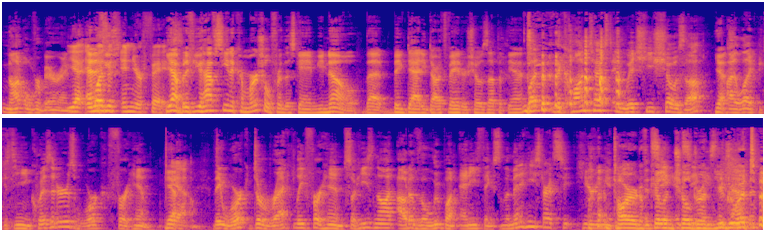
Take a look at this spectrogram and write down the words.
not overbearing. yeah, it and wasn't you- in your face. yeah but if you have seen a commercial for this game you know that Big Daddy Darth Vader shows up at the end But the context in which he shows up, Yes. I like because the Inquisitors work for him. Yeah. yeah. They work directly for him, so he's not out of the loop on anything. So the minute he starts see- hearing, I'm tired of and killing seeing- and seeing children. You things do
